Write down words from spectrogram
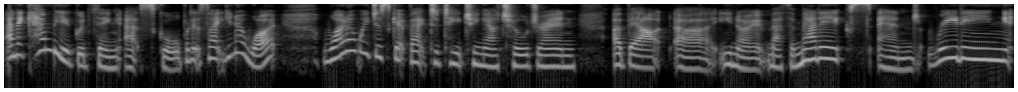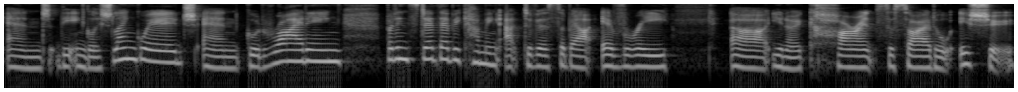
And it can be a good thing at school, but it's like, you know what? Why don't we just get back to teaching our children about, uh, you know, mathematics and reading and the English language and good writing? But instead, they're becoming activists about every, uh, you know, current societal issue.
